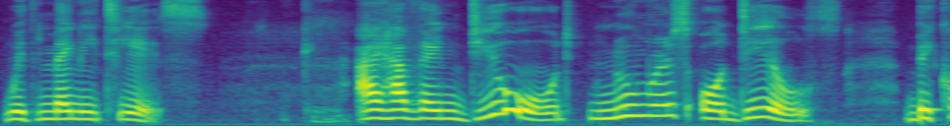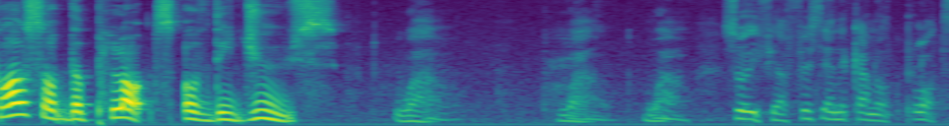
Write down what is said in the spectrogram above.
with many tears. Okay. I have endured numerous ordeals because of the plots of the Jews. Wow. Wow. Wow. So if you are facing any kind of plot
